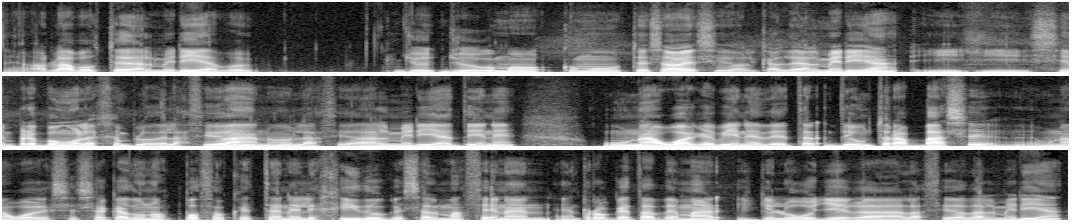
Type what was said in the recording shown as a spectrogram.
Eh, hablaba usted de Almería, pues yo, yo como, como usted sabe, he sido alcalde de Almería y, siempre pongo el ejemplo de la ciudad, ¿no? La ciudad de Almería tiene un agua que viene de, de, un trasvase, un agua que se saca de unos pozos que están elegidos, que se almacena en, en roquetas de mar y que luego llega a la ciudad de Almería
